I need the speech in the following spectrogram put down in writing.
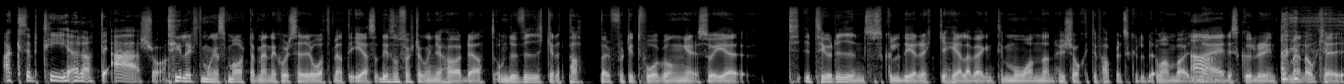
acceptera att det är så. Tillräckligt många smarta människor säger åt mig att det är så. Det är som första gången jag hörde att om du viker ett papper 42 gånger så är i teorin så skulle det räcka hela vägen till månen hur tjockt det pappret skulle bli. Och man bara, ja. nej det skulle det inte. Men okej,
